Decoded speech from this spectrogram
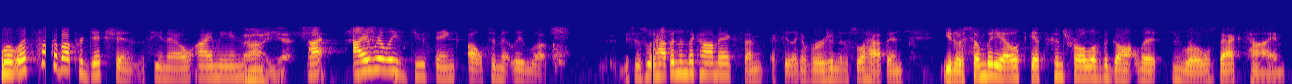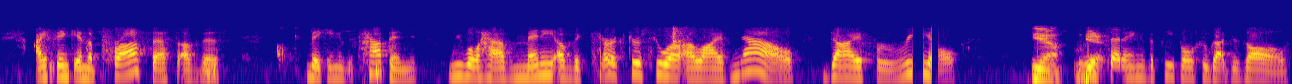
Well, let's talk about predictions. You know, I mean, Ah, yes. I I really do think ultimately, look, this is what happened in the comics. I'm, I feel like a version of this will happen. You know, somebody else gets control of the gauntlet and rolls back time. I think in the process of this, making this happen, we will have many of the characters who are alive now die for real, Yeah. Yes. resetting the people who got dissolved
